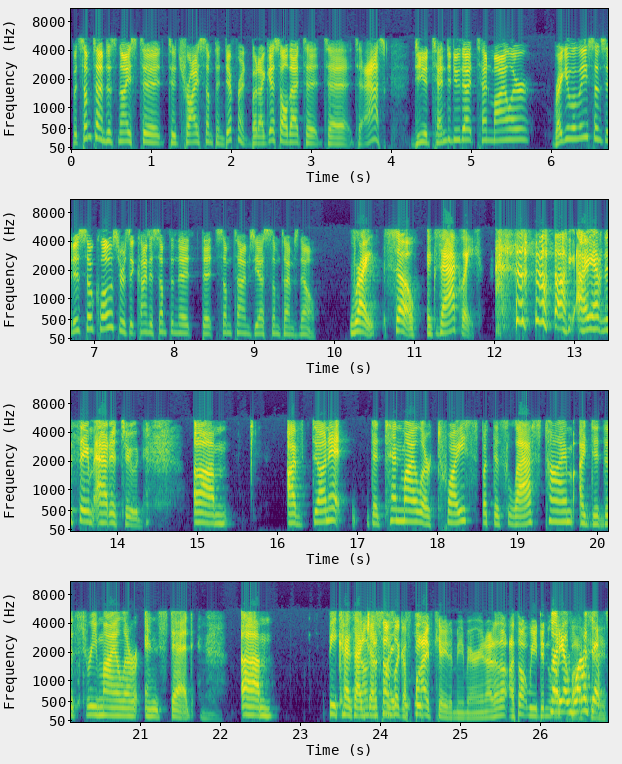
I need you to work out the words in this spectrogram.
But sometimes it's nice to to try something different. But I guess all that to to to ask, do you tend to do that ten miler regularly since it is so close, or is it kind of something that that sometimes yes, sometimes no? Right. So exactly, I have the same attitude. Um, I've done it the 10 miler twice, but this last time I did the three miler instead. Mm. Um, because I that, just that sounds like a 5K to me, Marion. I, th- I thought we didn't but like it 5Ks. Wasn't.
